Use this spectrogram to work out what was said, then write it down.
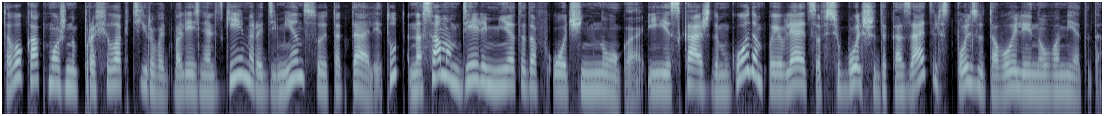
того, как можно профилактировать болезнь Альцгеймера, деменцию и так далее. Тут на самом деле методов очень много. И с каждым годом появляется все больше доказательств в пользу того или иного метода.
